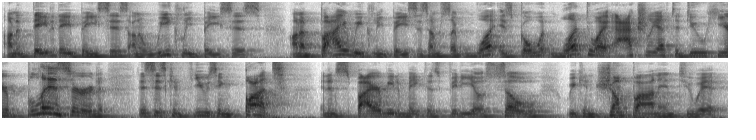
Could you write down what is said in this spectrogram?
on a day-to-day -day basis, on a weekly basis, on a bi-weekly basis. I'm just like, what is going, what do I actually have to do here? Blizzard! This is confusing, but it inspired me to make this video so we can jump on into it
